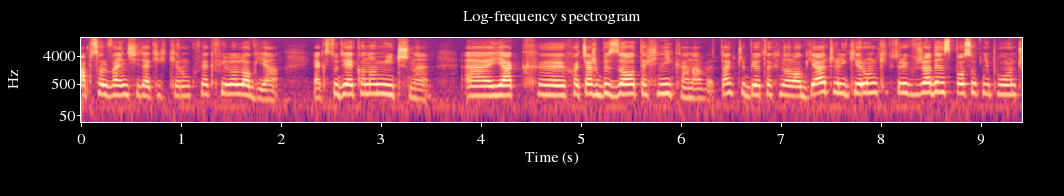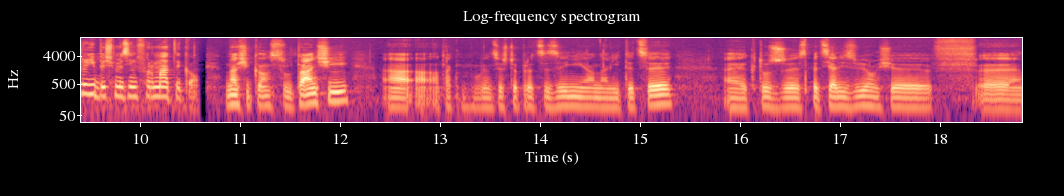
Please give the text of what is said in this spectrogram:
absolwenci takich kierunków jak filologia, jak studia ekonomiczne, e, jak e, chociażby zootechnika nawet, tak? czy biotechnologia, czyli kierunki, których w żaden sposób nie połączylibyśmy z informatyką. nasi konsultanci, a, a, tak mówiąc jeszcze precyzyjni, analitycy, e, którzy specjalizują się w e,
